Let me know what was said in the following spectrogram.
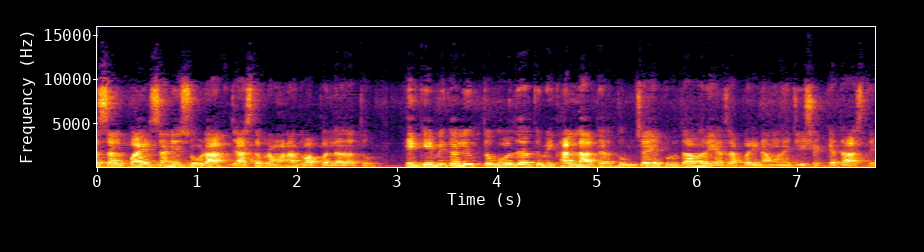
सल्फाइड्स आणि सोडा जास्त प्रमाणात वापरला जातो. हे केमिकल युक्त गुळ जर तुम्ही खाल्ला तर तुमच्या यकृतावर याचा परिणाम होण्याची शक्यता असते.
